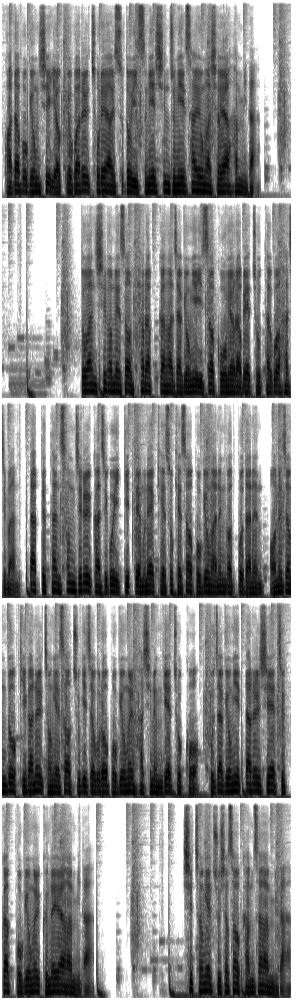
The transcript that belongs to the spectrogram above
과다 복용 시 역효과를 초래할 수도 있으니 신중히 사용하셔야 합니다. 또한 실험에서 혈압 강화 작용이 있어 고혈압에 좋다고 하지만 따뜻한 성질을 가지고 있기 때문에 계속해서 복용하는 것보다는 어느 정도 기간을 정해서 주기적으로 복용을 하시는 게 좋고 부작용이 따를 시에 즉각 복용을 금해야 합니다. 시청해 주셔서 감사합니다.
